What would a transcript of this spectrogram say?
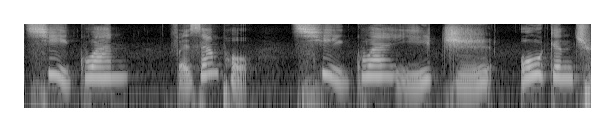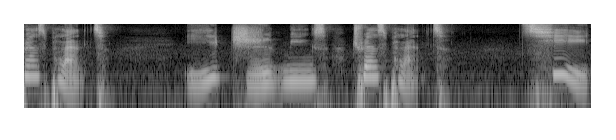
器官，for example，器官移植，organ transplant。 移植 means transplant，器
